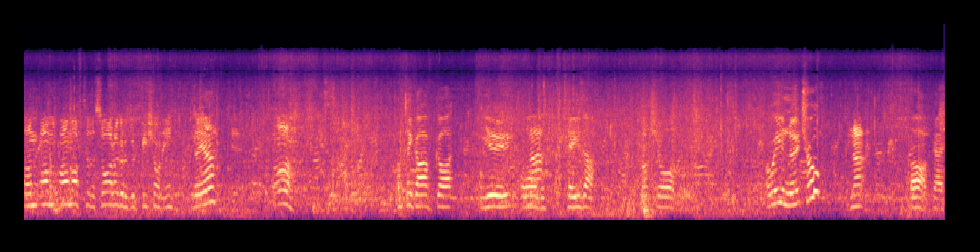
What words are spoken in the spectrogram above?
I'm, I'm, I'm off to the side. I've got a good fish on here. Do ya? Oh, I think I've got you or Nah. the teaser. Not sure. Are we in neutral? Nah, Oh, okay.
